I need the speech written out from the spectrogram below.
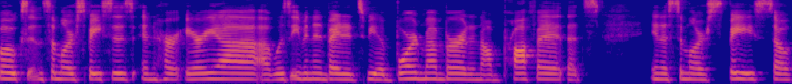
folks in similar spaces in her area. I was even invited to be a board member at a nonprofit that's in a similar space. So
